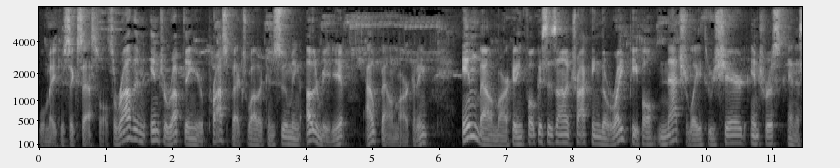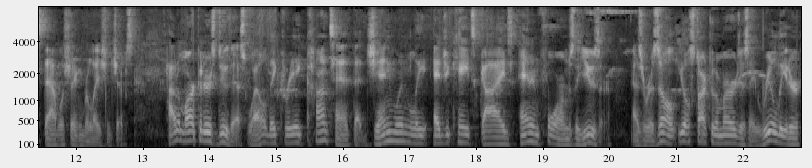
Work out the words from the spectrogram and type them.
will make you successful. So rather than interrupting your prospects while they're consuming other media, outbound marketing, inbound marketing focuses on attracting the right people naturally through shared interests and establishing relationships. How do marketers do this? Well, they create content that genuinely educates, guides, and informs the user. As a result, you'll start to emerge as a real leader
